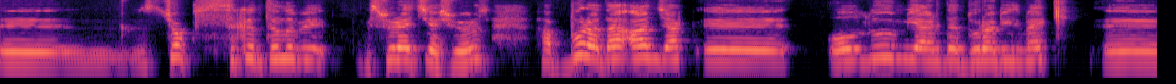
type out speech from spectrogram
Ee, çok sıkıntılı bir süreç yaşıyoruz. Ha, burada ancak e, olduğum yerde durabilmek, e,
